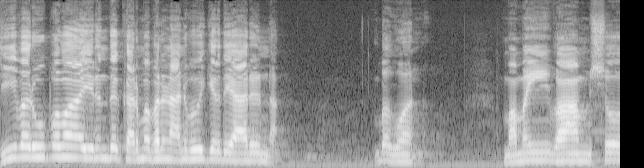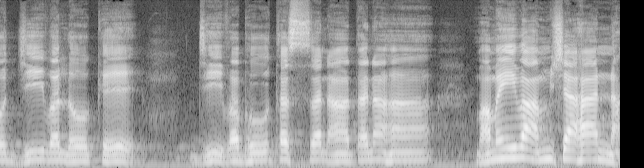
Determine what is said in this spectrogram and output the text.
ஜீவரூபமாக இருந்து கர்ம பலனை அனுபவிக்கிறது யாருன்னா பகவான் மமைவாம்சோ ஜீவலோகே ஜீவபூத சனாத்தன மமைவ அம்சகான்னா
